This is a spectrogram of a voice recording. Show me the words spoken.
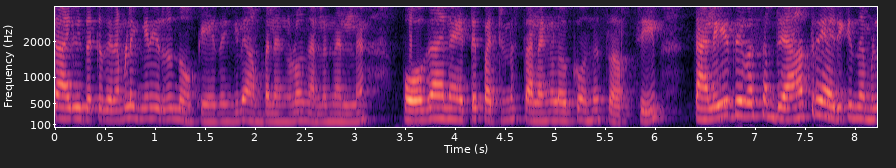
കാര്യം ഇതൊക്കെ തന്നെ. നമ്മൾ ഇങ്ങനെ ഇരുന്ന് നോക്കുക ഏതെങ്കിലും അമ്പലങ്ങളോ നല്ല നല്ല പോകാനായിട്ട് പറ്റുന്ന സ്ഥലങ്ങളൊക്കെ ഒന്ന് സെർച്ച് ചെയ്യും. തലേ ദിവസം രാത്രി ആയിരിക്കും നമ്മൾ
